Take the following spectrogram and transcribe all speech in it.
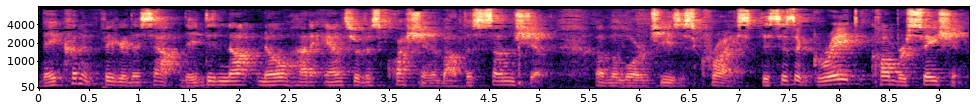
They couldn't figure this out. They did not know how to answer this question about the sonship of the Lord Jesus Christ. This is a great conversation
